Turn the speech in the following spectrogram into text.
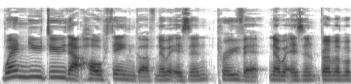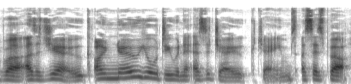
When you do that whole thing of, no, it isn't, prove it, no, it isn't, blah, blah, blah, blah, as a joke, I know you're doing it as a joke, James. I says, but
